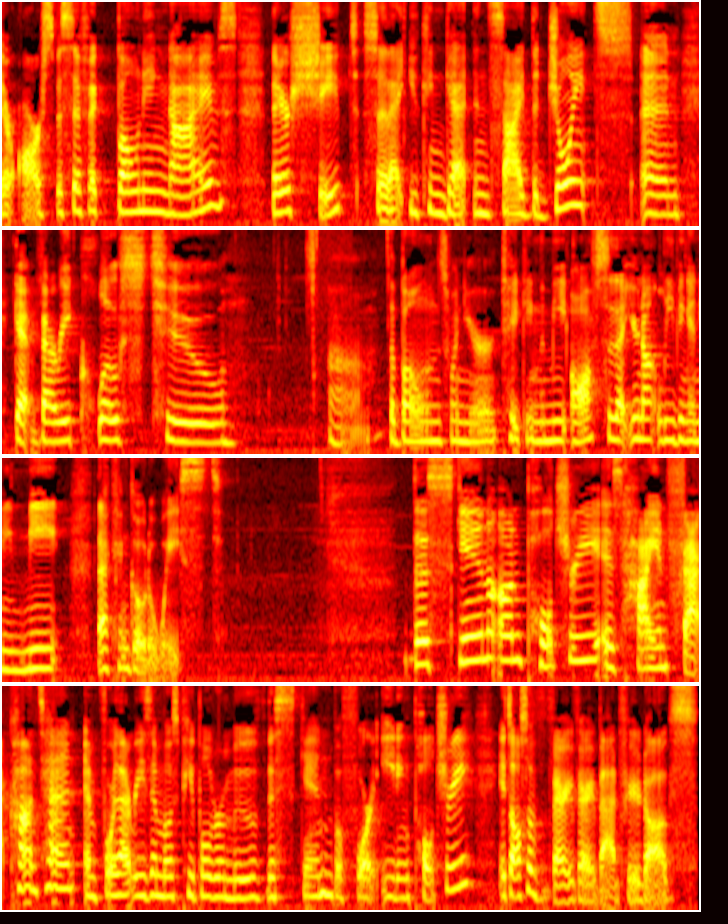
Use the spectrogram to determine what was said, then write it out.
There are specific boning knives. They're shaped so that you can get inside the joints and get very close to um, the bones when you're taking the meat off so that you're not leaving any meat that can go to waste. The skin on poultry is high in fat content, and for that reason, most people remove the skin before eating poultry. It's also very, very bad for your dogs.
